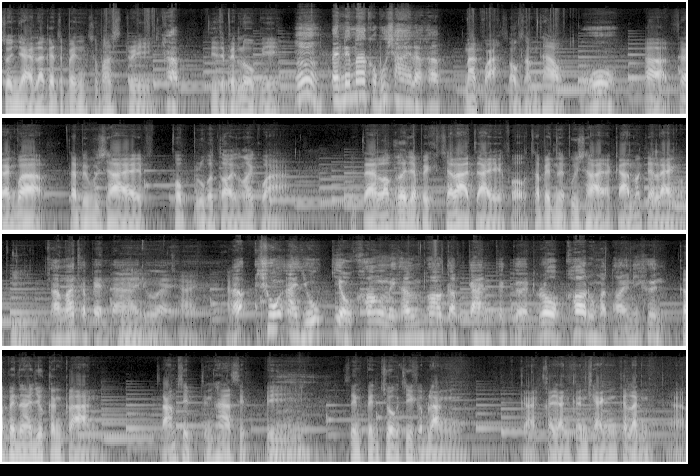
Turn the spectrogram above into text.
ส่วนใหญ่แล้วก็จะเป็นสุภาพสตรี ครับ ที่จะเป็นโรคนี้อืมเป็นได้มากกว่าผู้ชายเหรอครับ มากกว่า2อสเท่าโอ้ ก็แสดงว่าถ้าเป็นผู้ชายพบรูมาตอยด์น้อยกว่า แต่เราก็อย่าไปชะล่าใจ เพราะถ้าเป็นในผู้ชายอาการมักจะแรงกว่าผู้หญิง สามารถจะเป็นได้ด้วย ใช่ครับ แล้วช่วงอายุเกี่ยวข้องไหมครับคุณพ่อกับการจะเกิดโรคข้อรูมาตอยด์นี้ขึ้น ก็เป็นอายุกลางๆ 30-50ถึง50ปีอืมซึ่งเป็นช่วงที่กำลังขยันขันแข็งกำลังเอ่อ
